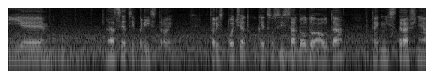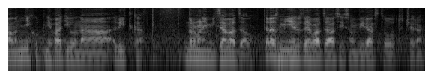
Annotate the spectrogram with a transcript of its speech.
je hasiaci prístroj, ktorý z počiatku, keď som si sadol do auta, tak mi strašne, ale nechutne vadil na lítka. Normálne mi zavadzal. Teraz mi nezavadza, asi som vyrastol od včera.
